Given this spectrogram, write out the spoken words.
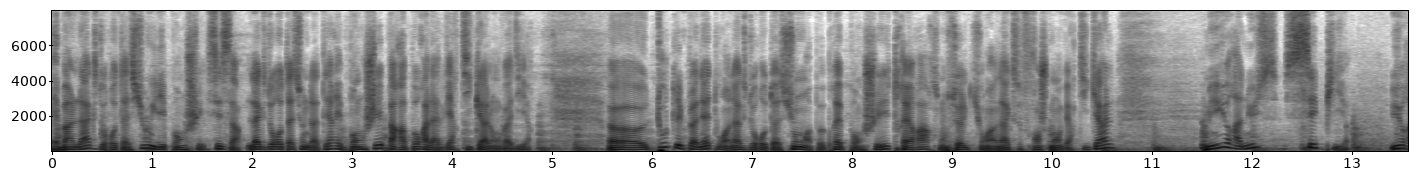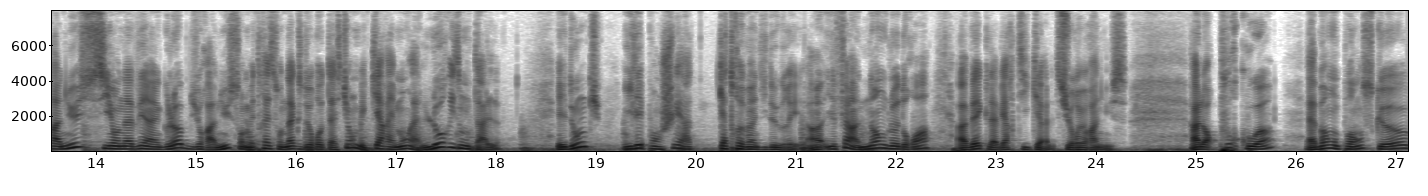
Eh ben, l'axe de rotation, il est penché. C'est ça. L'axe de rotation de la Terre est penché par rapport à la verticale, on va dire. Euh, toutes les planètes ont un axe de rotation à peu près penché. Très rares sont celles qui ont un axe franchement vertical. Mais Uranus, c'est pire. Uranus, si on avait un globe d'Uranus, on mettrait son axe de rotation, mais carrément à l'horizontale. Et donc, il est penché à 90 degrés. Il fait un angle droit avec la verticale sur Uranus. Alors pourquoi? Eh ben, on pense que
